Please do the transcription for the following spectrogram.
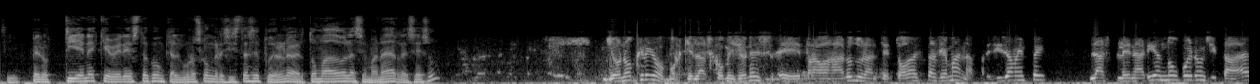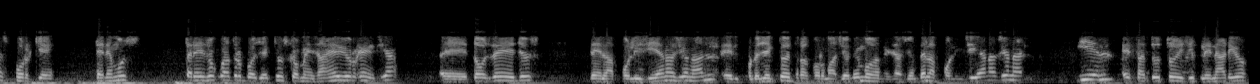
Sí, pero ¿tiene que ver esto con que algunos congresistas se pudieron haber tomado la semana de receso? Yo no creo, porque las comisiones eh, trabajaron durante toda esta semana. Precisamente las plenarias no fueron citadas porque tenemos tres o cuatro proyectos con mensaje de urgencia, eh, dos de ellos de la Policía Nacional, el proyecto de transformación y modernización de la Policía Nacional y el estatuto disciplinario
